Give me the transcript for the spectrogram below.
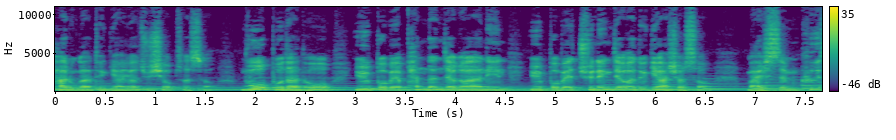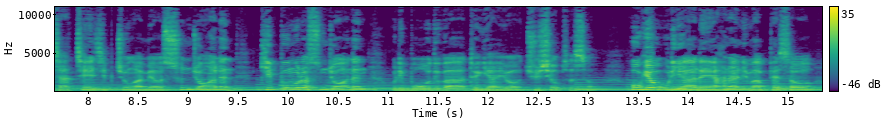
하루가 되게 하여 주시옵소서. 무엇보다도 율법의 판단자가 아닌 율법의 준행자가 되게 하셔서 말씀 그 자체에 집중하며 순종하는 기쁨으로 순종하는 우리 모두가 되게 하여 주시옵소서. 혹여 우리 안에 하나님 앞에서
